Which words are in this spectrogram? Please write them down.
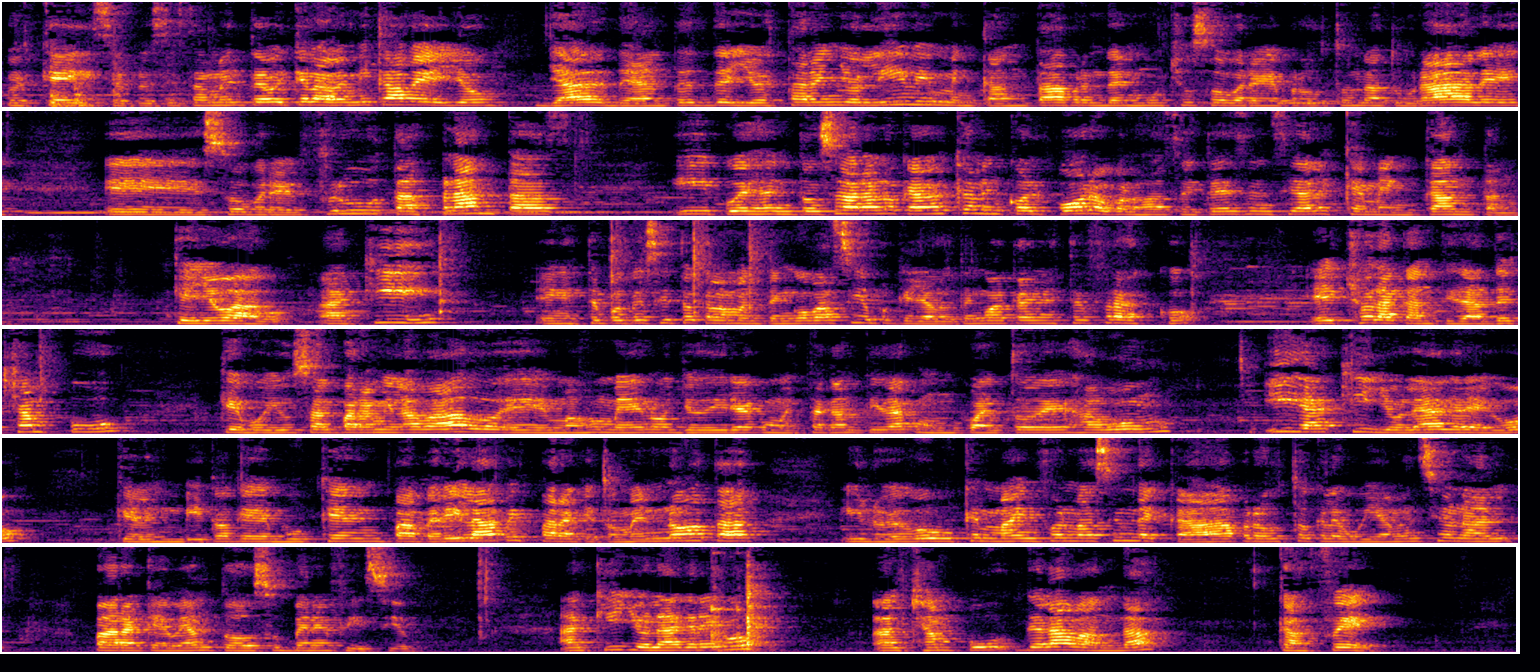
Pues que hice precisamente hoy que lavé mi cabello, ya desde antes de yo estar en Your Living me encanta aprender mucho sobre productos naturales, eh, sobre frutas, plantas y pues entonces ahora lo que hago es que lo incorporo con los aceites esenciales que me encantan. que yo hago? Aquí en este potecito que lo mantengo vacío porque ya lo tengo acá en este frasco, he hecho la cantidad de champú que voy a usar para mi lavado, eh, más o menos yo diría como esta cantidad, como un cuarto de jabón. Y aquí yo le agrego, que les invito a que busquen papel y lápiz para que tomen nota y luego busquen más información de cada producto que les voy a mencionar para que vean todos sus beneficios. Aquí yo le agrego al champú de lavanda café,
